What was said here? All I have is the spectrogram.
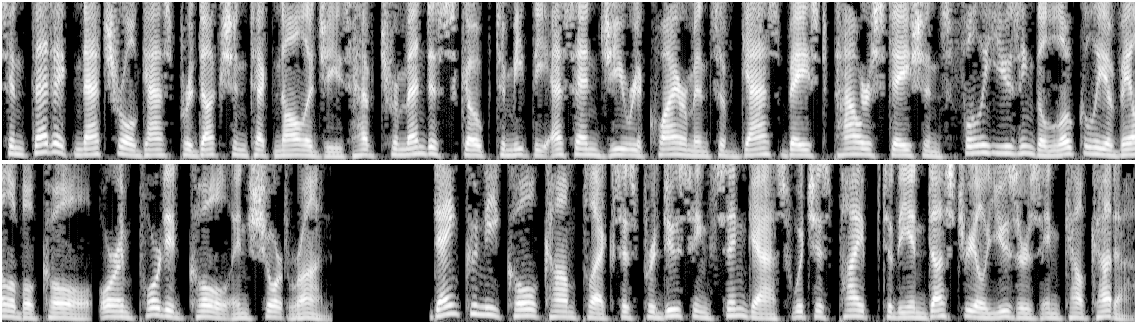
Synthetic natural gas production technologies have tremendous scope to meet the SNG requirements of gas-based power stations fully using the locally available coal or imported coal in short run. Dankuni Coal Complex is producing syngas which is piped to the industrial users in Calcutta.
